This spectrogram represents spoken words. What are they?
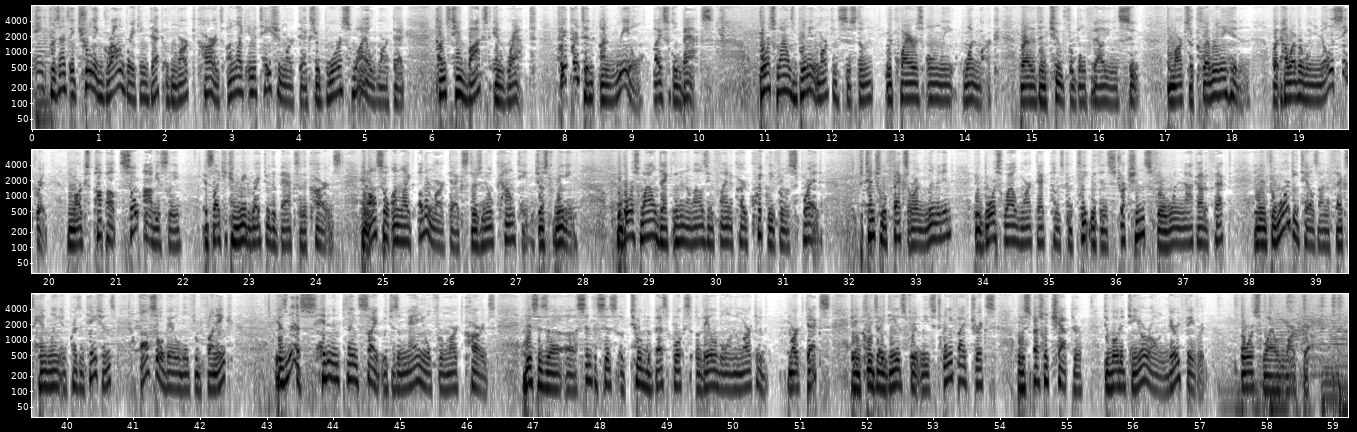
Inc. presents a truly groundbreaking deck of marked cards. Unlike imitation marked decks, your Boris Wild marked deck comes to you boxed and wrapped, pre-printed on real bicycle backs. Boris Wild's brilliant marking system requires only one mark, rather than two for both value and suit. The marks are cleverly hidden, but however, when you know the secret, the marks pop out so obviously it's like you can read right through the backs of the cards. And also, unlike other mark decks, there's no counting, just reading. The Boris Wild deck even allows you to find a card quickly from a spread. Potential effects are unlimited. Your Boris Wild mark deck comes complete with instructions for one knockout effect. And then for more details on effects, handling, and presentations, also available from Fun Inc., is this, Hidden in Plain Sight, which is a manual for marked cards. This is a, a synthesis of two of the best books available on the market of marked decks. It includes ideas for at least 25 tricks with a special chapter devoted to your own very favorite Boris Wild mark deck.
